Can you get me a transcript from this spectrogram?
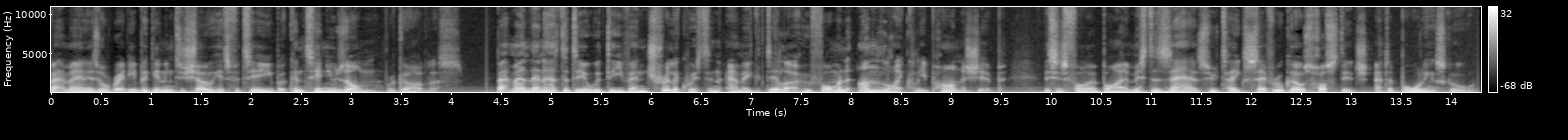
Batman is already beginning to show his fatigue, but continues on regardless. Batman then has to deal with the ventriloquist and Amygdala, who form an unlikely partnership. This is followed by Mr. Zsasz, who takes several girls hostage at a boarding school.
